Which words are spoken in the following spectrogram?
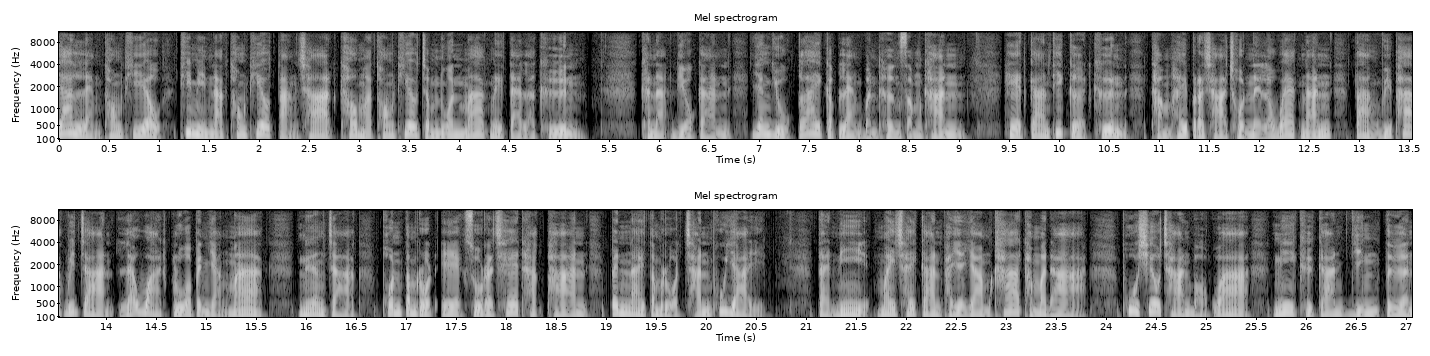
ย่านแหล่งท่องเที่ยวที่มีนักท่องเที่ยวต่างชาติเข้ามาท่องเที่ยวจำนวนมากในแต่ละคืนขณะเดียวกันยังอยู่ใกล้กับแหล่งบันเทิงสำคัญ เหตุการณ์ที่เกิดขึ้นทำให้ประชาชนในละแวกนั้น ต่างวิพากษ์วิจารณ์และหวาดกลัวเป็นอย่างมาก เนื่องจากพลตำรวจเอกสุรเชษฐ์หักพาน เป็นนายตำรวจชั้นผู้ใหญ่ แต่นี่ไม่ใช่การพยายามฆ่าธรรมดา ผู้เชี่ยวชาญบอกว่า นี่คือการยิงเตือน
